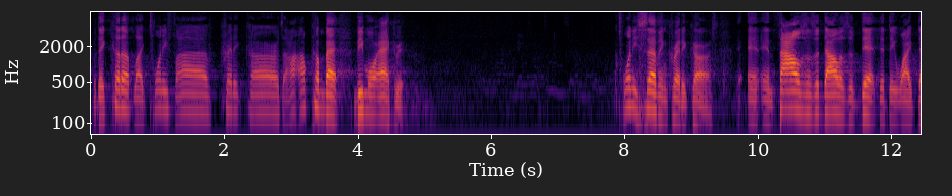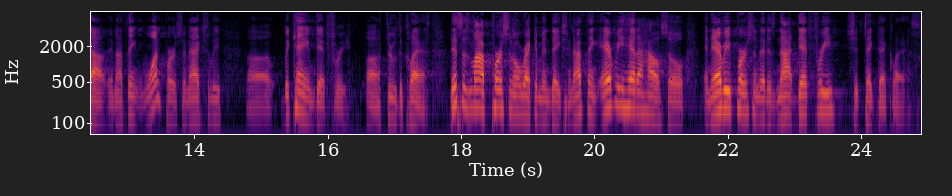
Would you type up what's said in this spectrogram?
But they cut up like 25 credit cards. I'll come back, be more accurate. 27 credit cards and, and thousands of dollars of debt that they wiped out. And I think one person actually uh, became debt free uh, through the class. This is my personal recommendation. I think every head of household and every person that is not debt free should take that class.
